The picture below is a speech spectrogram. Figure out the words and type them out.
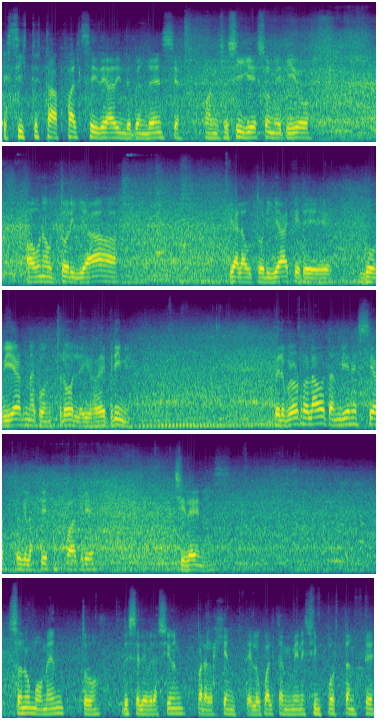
existe esta falsa idea de independencia cuando se sigue sometido a una autoridad y a la autoridad que te gobierna, controla y reprime. Pero por otro lado también es cierto que las fiestas patrias chilenas son un momento de celebración para la gente, lo cual también es importante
